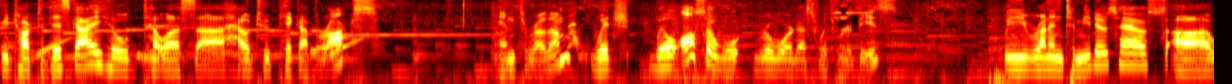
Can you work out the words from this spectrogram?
we talk to this guy. He'll tell us uh, how to pick up rocks and throw them, which will also reward us with rupees. We run into Mido's house. Uh,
